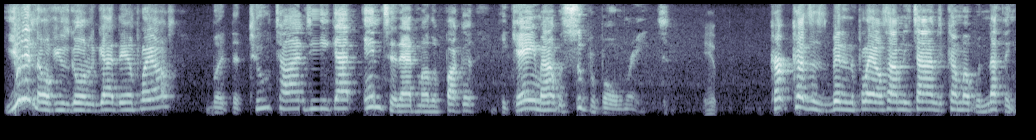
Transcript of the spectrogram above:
you didn't know if he was going to the goddamn playoffs, but the two times he got into that motherfucker, he came out with Super Bowl rings. Yep. Kirk Cousins has been in the playoffs how many times and come up with nothing?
